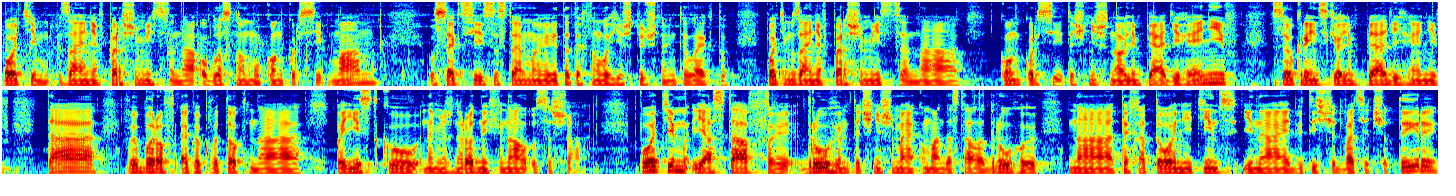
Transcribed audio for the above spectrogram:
Потім зайняв перше місце на обласному конкурсі МАН у секції системи та технологій штучного інтелекту. Потім зайняв перше місце на конкурсі, точніше на Олімпіаді геніїв, Всеукраїнській Олімпіаді геніїв, та виборов екоквиток на поїздку на міжнародний фінал у США. Потім я став е, другим, точніше, моя команда стала другою на техатоні Teens INAI 2024.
